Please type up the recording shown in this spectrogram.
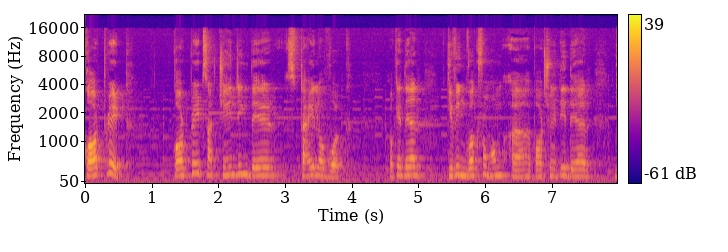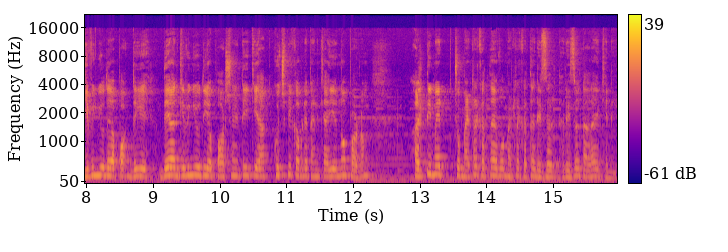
corporate corporates are changing their style of work. Okay they are giving work from home uh, opportunity. They are giving you the they, they are giving you the opportunity कि आप कुछ भी कपड़े पहन के आइए नो प्रॉब्लम अल्टीमेट जो मैटर करता है वो मैटर करता है रिज़ल्ट रिज़ल्ट आ रहा है कि नहीं?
